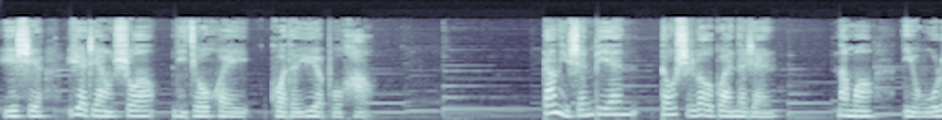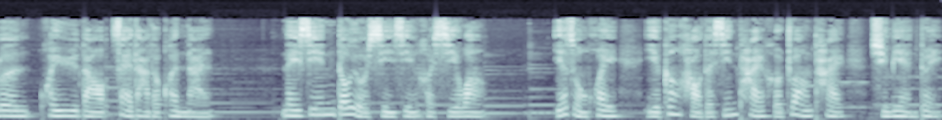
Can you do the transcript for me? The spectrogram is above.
于是越这样说，你就会过得越不好。当你身边都是乐观的人，那么你无论会遇到再大的困难，内心都有信心和希望，也总会以更好的心态和状态去面对。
